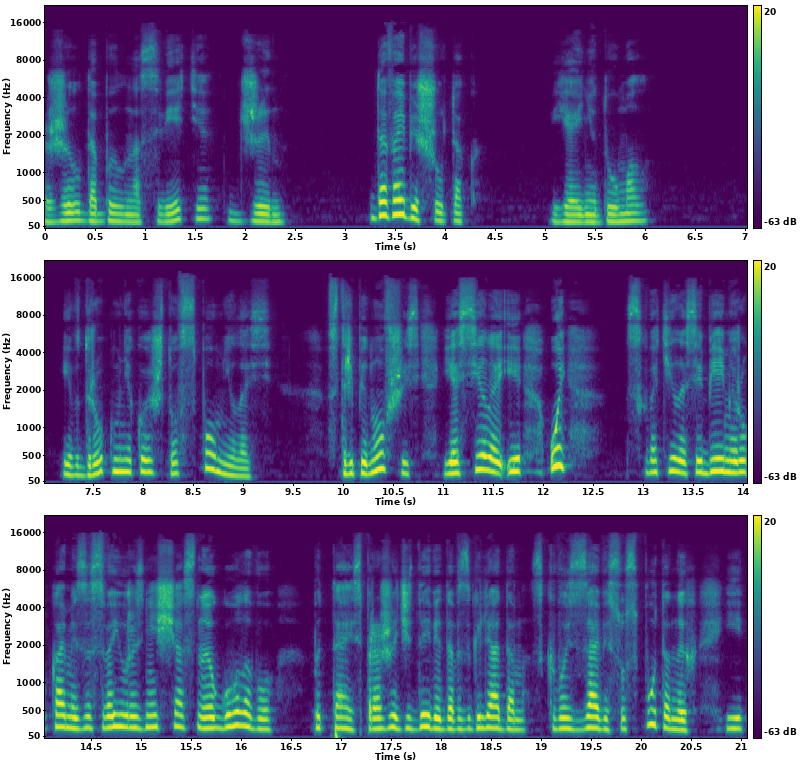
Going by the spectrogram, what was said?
жил да был на свете джин. Давай без шуток. Я и не думал. И вдруг мне кое-что вспомнилось. Встрепенувшись, я села и... Ой! Схватилась обеими руками за свою разнесчастную голову, пытаясь прожечь Дэвида взглядом сквозь завесу спутанных, и...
